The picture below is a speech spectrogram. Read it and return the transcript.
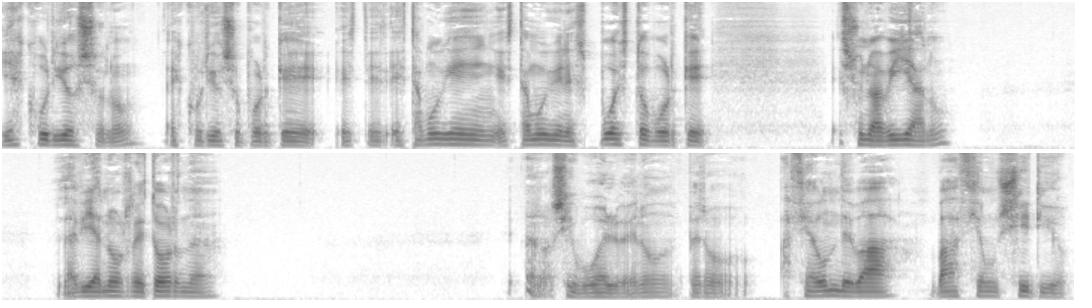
y es curioso, ¿no? Es curioso porque este, está muy bien, está muy bien expuesto porque es una vía, ¿no? La vía no retorna. Bueno, sí vuelve, ¿no? Pero ¿hacia dónde va? Va hacia un sitio.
